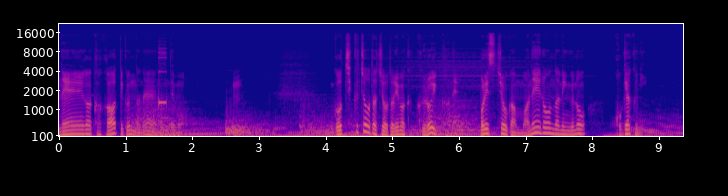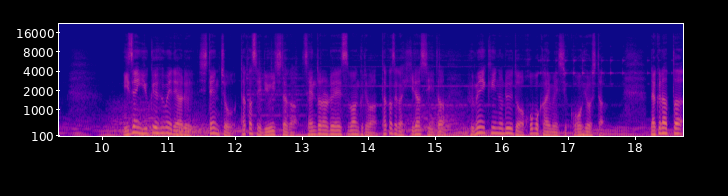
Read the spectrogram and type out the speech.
金が関わってくんだね、なんでも。ん？ゴチ区長たちを取り巻く黒い金、ポリス長官マネーロンダリングの顧客に。依然行方不明である支店長高瀬隆一だがセントラルエースバンクでは高瀬が引き出していた不明金のルートはほぼ解明し公表した亡くなった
